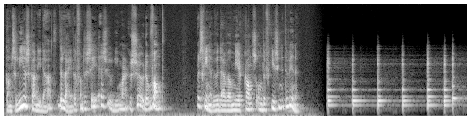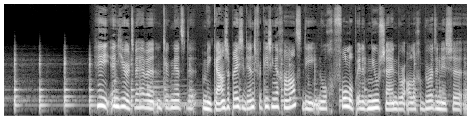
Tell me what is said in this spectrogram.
kanselierskandidaat de leider van de CSU, die Marcus Zeuder. Want misschien hebben we daar wel meer kans om de verkiezingen te winnen. Hey, en Jurt, we hebben natuurlijk net de Amerikaanse presidentsverkiezingen gehad, die nog volop in het nieuws zijn door alle gebeurtenissen uh,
